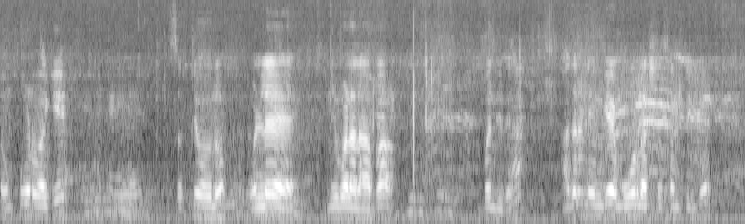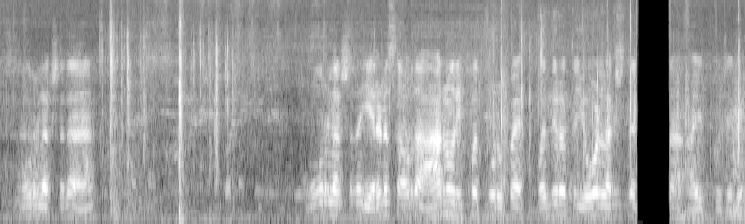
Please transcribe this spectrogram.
ಸಂಪೂರ್ಣವಾಗಿ ಸತ್ಯವಾಗಲು ಒಳ್ಳೆ ನಿವ್ವಳ ಲಾಭ ಬಂದಿದೆ. ಅದರಲ್ಲಿ ನಿಮಗೆ ಮೂರು ಲಕ್ಷ ಸಮಥಿಂಗು ಮೂರು ಲಕ್ಷದ ಮೂರು ಲಕ್ಷದ ಎರಡು ಸಾವಿರದ ಆರುನೂರ ಇಪ್ಪತ್ತ್ಮೂರು ರೂಪಾಯಿ ಬಂದಿರೋಂಥ ಏಳು ಲಕ್ಷದ ಆಯುಧ ಪೂಜೆಯಲ್ಲಿ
